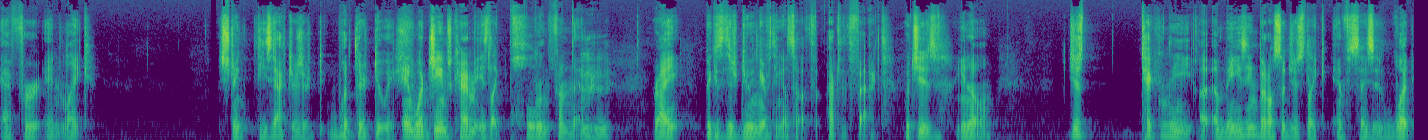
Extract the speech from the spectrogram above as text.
effort and like strength these actors are what they're doing and what James Cameron is like pulling from them, right? Because they're doing everything else after the fact, which is you know just technically uh, amazing, but also just like emphasizes what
